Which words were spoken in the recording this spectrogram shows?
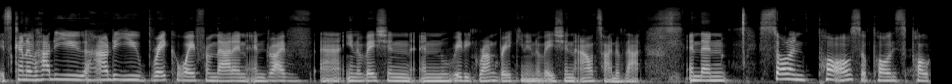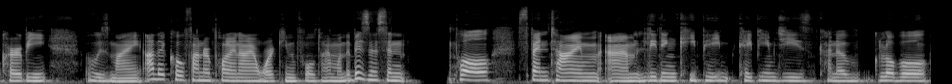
it's kind of how do you how do you break away from that and, and drive uh, innovation and really groundbreaking innovation outside of that. And then Saul and Paul, so Paul is Paul Kirby, who is my other co-founder. Paul and I are working full time on the business and Paul spent time um, leading KP, KPMG's kind of global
